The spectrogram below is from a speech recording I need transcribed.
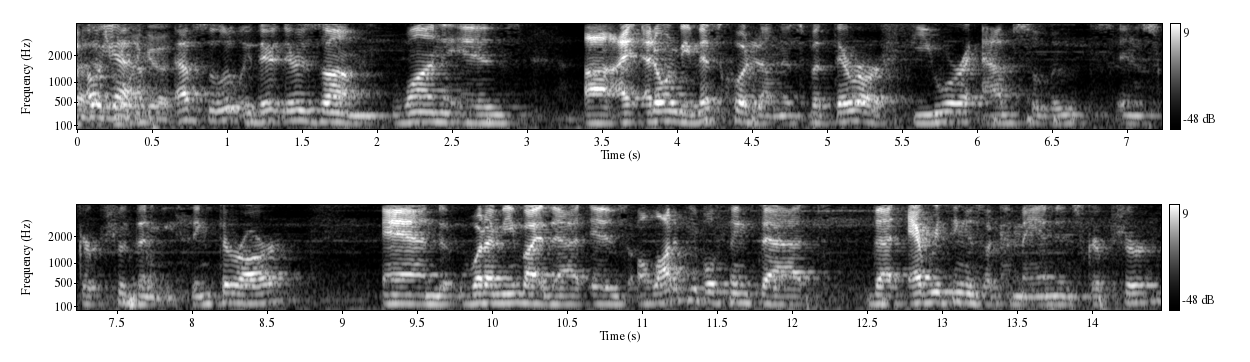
Oh, yeah. really good. Absolutely. There, there's um one is uh, I, I don't want to be misquoted on this, but there are fewer absolutes in Scripture than we think there are. And what I mean by that is a lot of people think that that everything is a command in Scripture,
